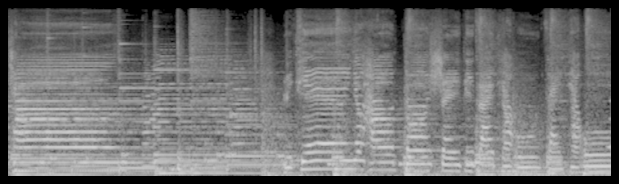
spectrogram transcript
唱，雨天有好多水滴在跳舞，在跳舞。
